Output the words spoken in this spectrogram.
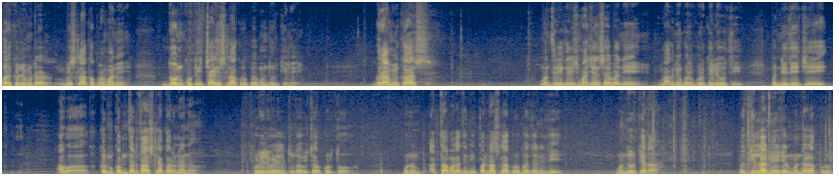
पर किलोमीटर वीस लाखाप्रमाणे दोन कोटी चाळीस लाख रुपये मंजूर केले. ग्रामविकास मंत्री गिरीश महाजन साहेबांनी मागणी भरपूर केली होती पण निधीची अव कमी कमतरता असल्याकारणानं पुढील वेळेला तुझा विचार करतो. म्हणून आत्ता मला त्यांनी पन्नास लाख रुपयाचा निधी मंजूर केला. जिल्हा नियोजन मंडळाकडून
